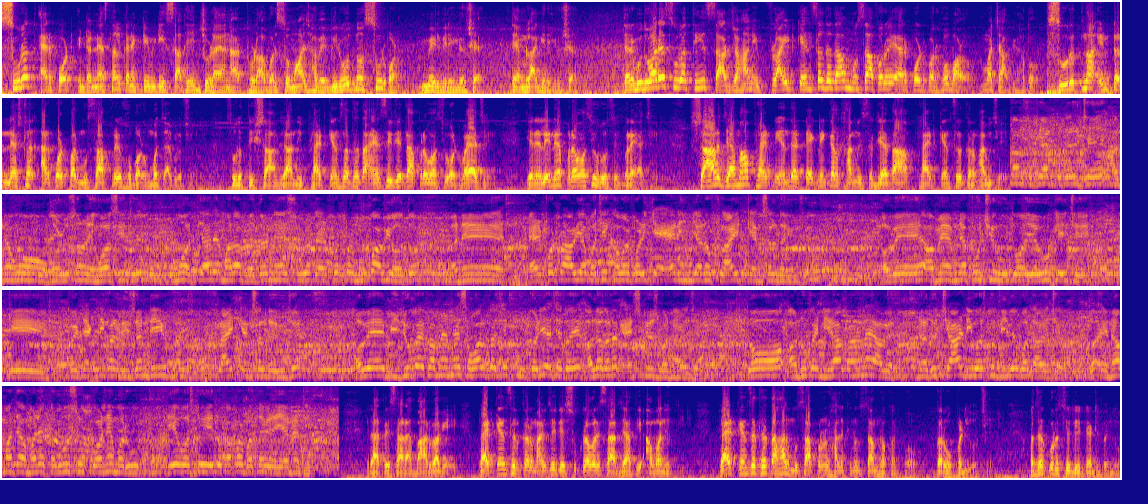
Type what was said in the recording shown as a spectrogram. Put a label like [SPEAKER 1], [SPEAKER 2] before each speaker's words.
[SPEAKER 1] Surat airport international connectivity સાથે જોડાયાના થોડા વર્ષોમાં જ હવે વિરોધનો સૂર પણ મેળવી રહ્યો છે. તેમ લાગી રહ્યું છે. ત્યારે બુધવારે સુરતથી શારજહાની ફ્લાઇટ કેન્સલ થતાં મુસાફરોએ એરપોર્ટ પર હોબાળો મચાવ્યો હતો.
[SPEAKER 2] સુરતના ઇન્ટરનેશનલ એરપોર્ટ પર મુસાફરે હોબાળો મચાવ્યો છે. સુરતથી શારજહાની ફ્લાઇટ કેન્સલ થતાં એંસી જેટલા પ્રવાસીઓ અટવાયા છે જેને લઈને પ્રવાસીઓ રોષે ભરાયા છે. શારજાહમાં ફ્લાઇટની અંદર ટેકનિકલ ખામી સર્જાતા ફ્લાઇટ કેન્સલ કરવામાં આવી છે.
[SPEAKER 3] સુફિયાન પટેલ છે અને હું રહેવાસી મારા બ્રધરને સુરત એરપોર્ટ પર મૂકવા આવ્યો હતો અને એરપોર્ટ પર આવ્યા પછી ખબર પડી કે એર ઇન્ડિયાનું ફ્લાઇટ કેન્સલ થયું છે. હવે અમે એમને પૂછ્યું તો એવું કહે છે કે કોઈ ટેકનિકલ રીઝનથી ફ્લાઇટ કેન્સલ થયું છે. હવે બીજું કંઈક અમે એમને સવાલ કરીએ છીએ તો એ અલગ અલગ એક્સક્યુઝ બનાવે છે. તો આનું કંઈ નિરાકરણ નહીં આવે. ને હજુ ચાર દિવસનું ડિલે બતાવે છે. તો એના માટે અમારે કરવું શું, કોને મરવું, તે વસ્તુ એ લોકો પણ બતાવી રહ્યા નથી.
[SPEAKER 2] રાત્રે સાડા બાર વાગે ફ્લાઇટ કેન્સલ કરવામાં આવી છે, જે શુક્રવારે શારજાહથી આવવાની હતી. ફ્લાઇટ કેન્સલ થતાં હાલ મુસાફરોને હાલતનો સામનો કરવો કરવો પડ્યો છે. અઝર કુરેશી ન્યૂઝ.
